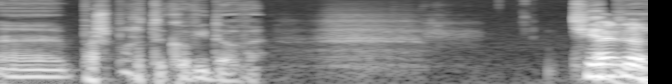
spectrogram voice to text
e, paszporty covidowe? Kiedy?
